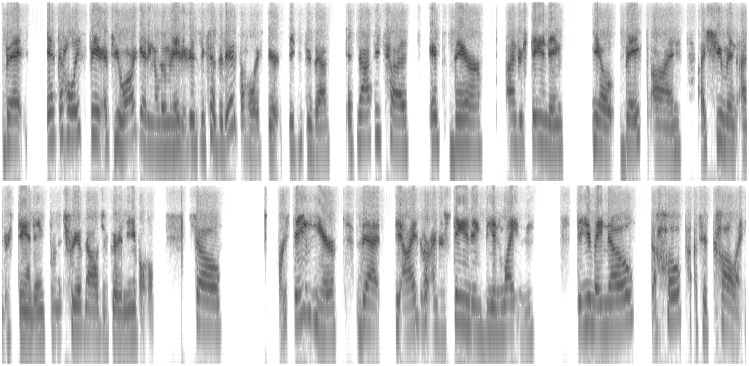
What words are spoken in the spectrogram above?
But if the Holy Spirit, if you are getting illuminated, it's because it is the Holy Spirit speaking through them. It's not because it's their understanding, you know, based on a human understanding from the tree of knowledge of good and evil. So we're seeing here that the eyes of our understanding be enlightened, that you may know the hope of his calling.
